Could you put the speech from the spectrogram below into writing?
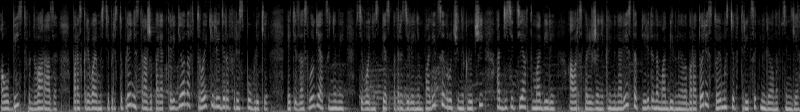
а убийств в два раза. По раскрываемости преступлений стражи порядка регионов тройки лидеров республики. Эти заслуги оценены. Сегодня спецподразделением полиции вручены ключи от 10 автомобилей, а в распоряжении криминалистов передана мобильная лаборатория стоимостью в 30 миллионов тенге.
